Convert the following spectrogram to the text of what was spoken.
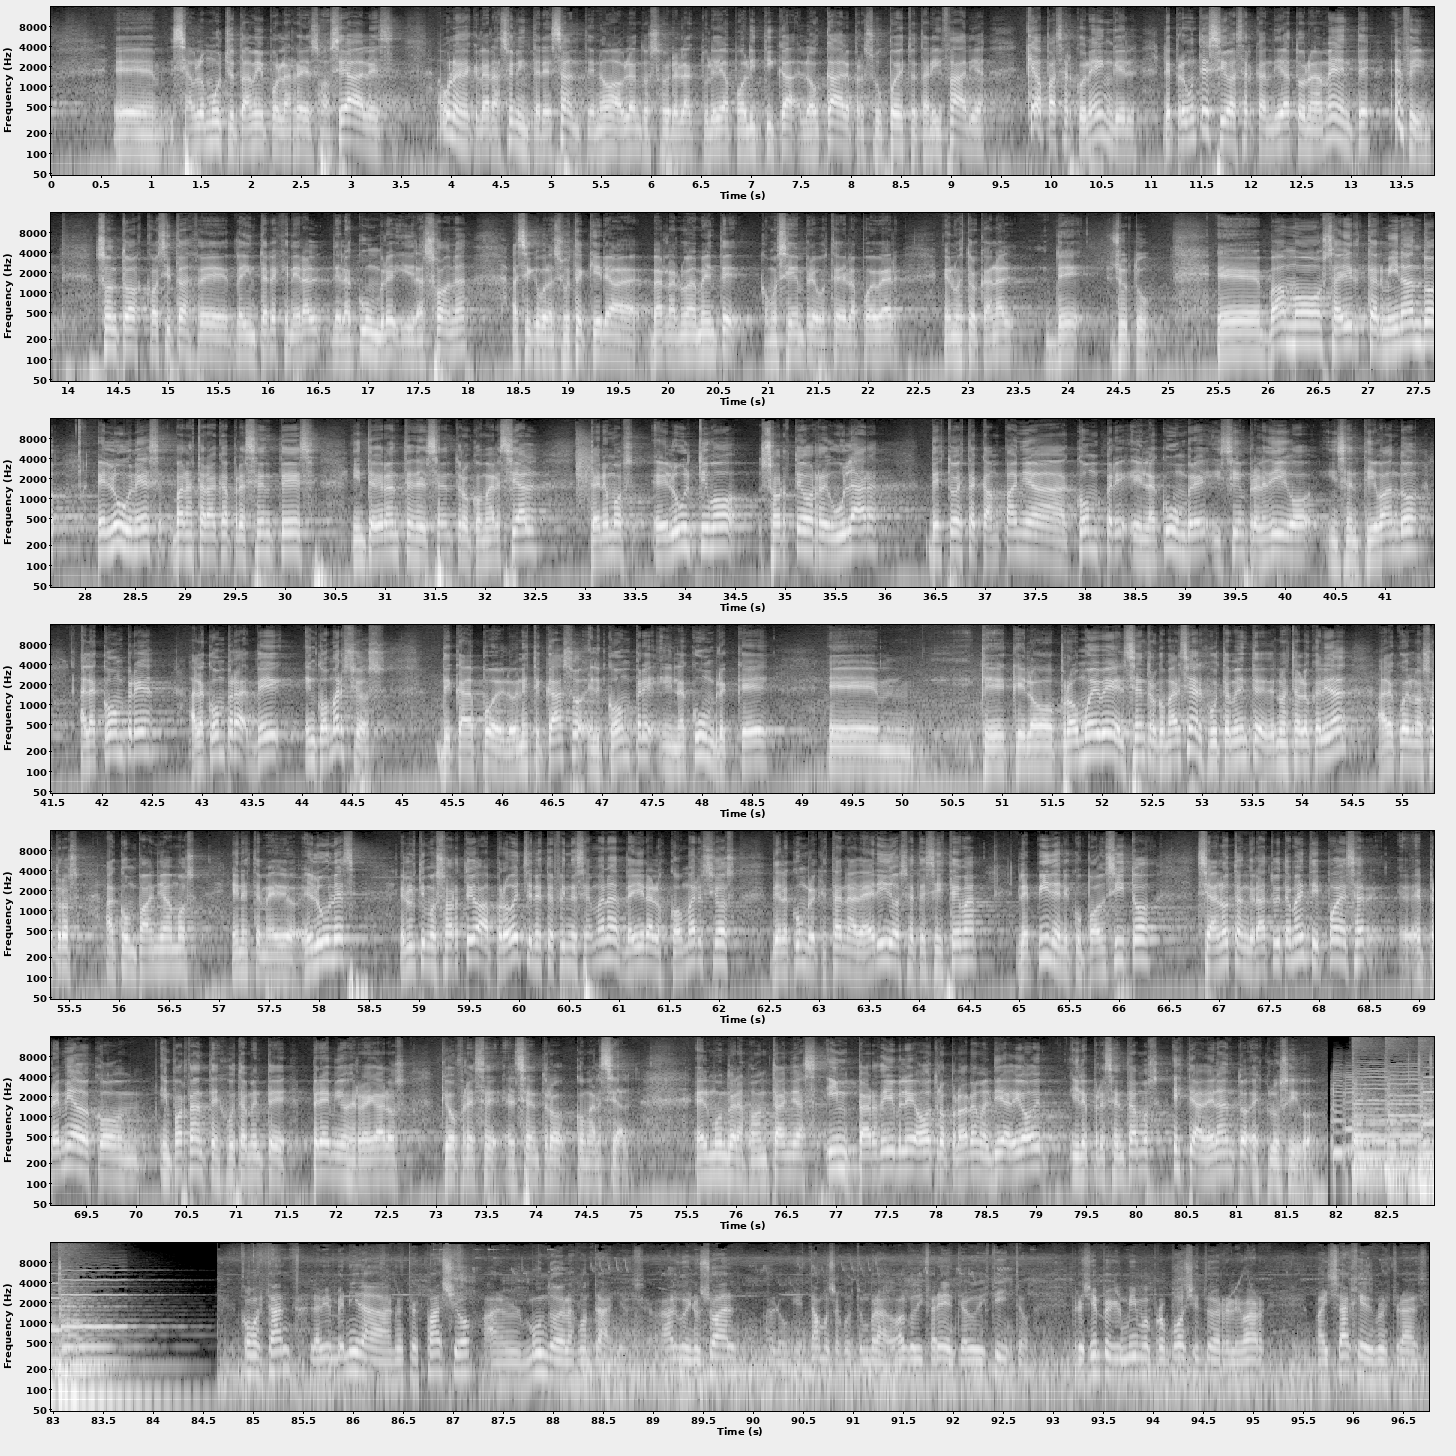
Eh, se habló mucho también por las redes sociales, algunas declaraciones interesantes, ¿no? hablando sobre la actualidad política local, presupuesto, tarifaria. ¿Qué va a pasar con Engel? Le pregunté si iba a ser candidato nuevamente. En fin, son todas cositas de, interés general de la cumbre y de la zona. Así que bueno, si usted quiere verla nuevamente, como siempre, usted la puede ver en nuestro canal de YouTube. Eh, vamos a ir terminando. El lunes van a estar acá presentes integrantes del centro comercial. Tenemos el último sorteo regular de toda esta campaña Compre en la Cumbre y siempre les digo, incentivando a la compra a la compra de, en comercios de cada pueblo. En este caso, el compre en la cumbre, que, em, que, que, lo promueve el centro comercial justamente de nuestra localidad, al cual nosotros acompañamos en este medio. El lunes, el último sorteo, aprovechen este fin de semana de ir a los comercios de la cumbre que están adheridos a este sistema, le piden el cuponcito se anotan gratuitamente y pueden ser eh, premiados con importantes justamente premios y regalos que ofrece el centro comercial. El mundo de las montañas, imperdible, otro programa el día de hoy y les presentamos este adelanto exclusivo. ¿Cómo están? La bienvenida a nuestro espacio, al mundo de las montañas. Algo inusual a lo que estamos acostumbrados, algo diferente, algo distinto, pero siempre con el mismo propósito de relevar paisajes de nuestras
